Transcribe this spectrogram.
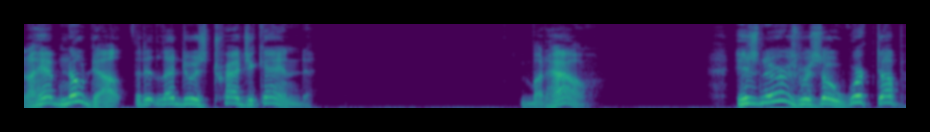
and I have no doubt that it led to his tragic end. But how? His nerves were so worked up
